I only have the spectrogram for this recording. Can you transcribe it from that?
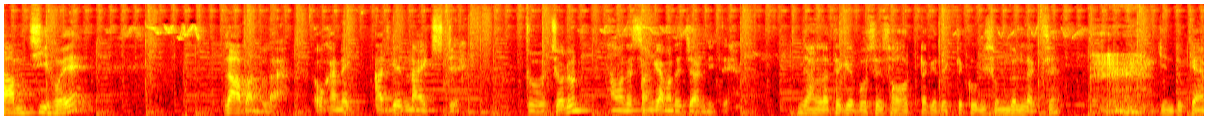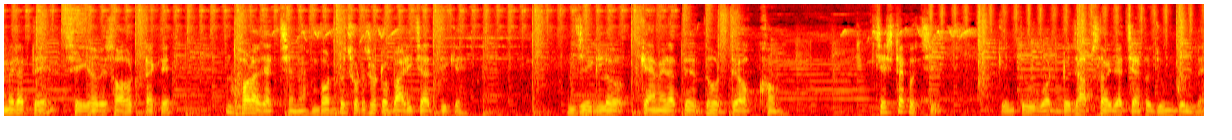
নামচি হয়ে রা বাংলা, ওখানে আজকের নাইট স্টে তো চলুন আমাদের সঙ্গে আমাদের জার্নিতে জানলা থেকে বসে শহরটাকে দেখতে খুবই সুন্দর লাগছে। কিন্তু ক্যামেরাতে সেইভাবে শহরটাকে ধরা যাচ্ছে না। বড্ড ছোট ছোট বাড়ি চারদিকে, যেগুলো ক্যামেরাতে ধরতে অক্ষম। চেষ্টা করছি। কিন্তু বড্ড ঝাপসা হয়ে যাচ্ছে, এত জুম করলে।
